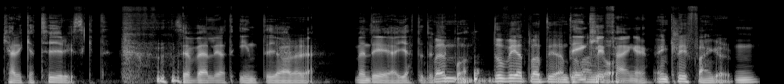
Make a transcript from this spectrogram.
karikatyriskt. Så jag väljer att inte göra det. Men det är jag jätteduktig Men på. då vet vi att det är en Det är en talang. då. cliffhanger. En cliffhanger. Mm.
